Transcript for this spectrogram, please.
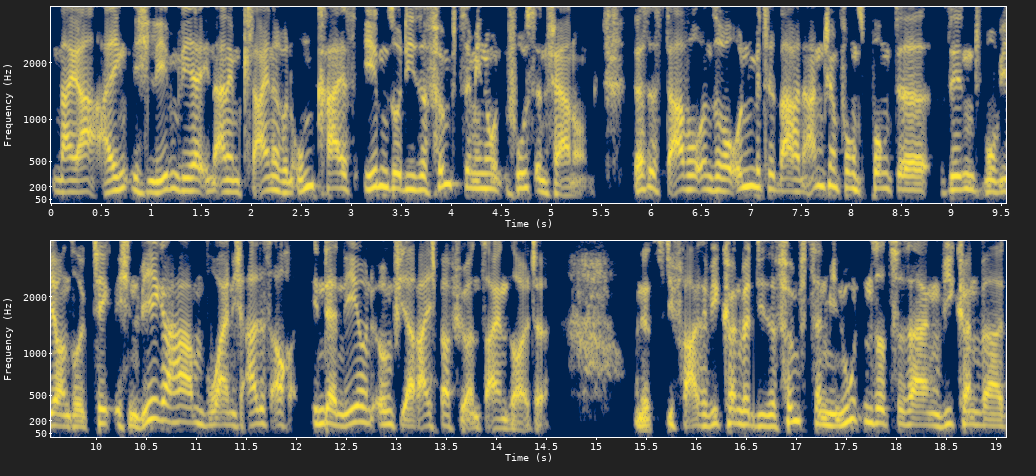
naja, eigentlich leben wir in einem kleineren Umkreis, ebenso diese 15 Minuten Fußentfernung. Das ist da, wo unsere unmittelbaren Anknüpfungspunkte sind, wo wir unsere täglichen Wege haben, wo eigentlich alles auch in der Nähe und irgendwie erreichbar für uns sein sollte. Und jetzt die Frage, wie können wir diese 15 Minuten sozusagen, wie können wir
